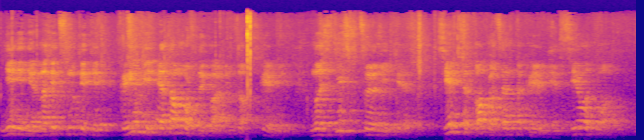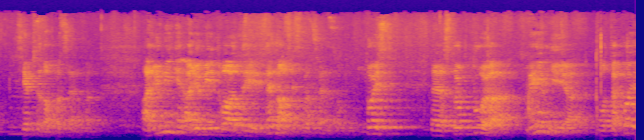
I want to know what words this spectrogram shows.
Не-не-не, значит, смотрите, кремний это морфный камень, да, кремний. Но здесь в целите 72% кремния, СО2, 72%. Алюминий, алюминий 2 d 13%. То есть э, структура кремния вот такой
